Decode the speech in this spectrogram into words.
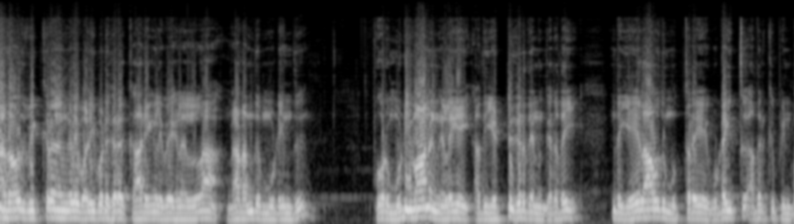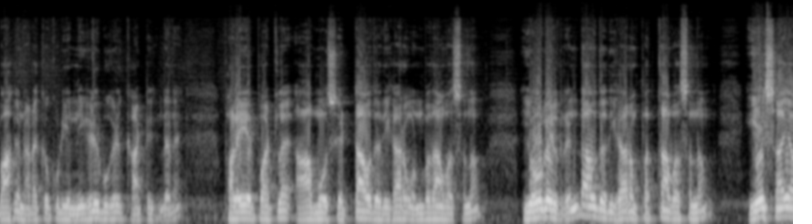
அதாவது விக்கிரகங்களை வழிபடுகிற காரியங்கள் இவைகளெல்லாம் நடந்து முடிந்து ஒரு முடிவான நிலையை அது எட்டுகிறது என்கிறதை இந்த ஏழாவது முத்திரையை உடைத்து அதற்கு பின்பாக நடக்கக்கூடிய நிகழ்வுகள் காட்டுகின்றன. பழைய ஏற்பாட்டில் ஆமோஸ் எட்டாவது அதிகாரம் ஒன்பதாம் வசனம் யோவேல் ரெண்டாவது அதிகாரம் பத்தாம் வசனம் ஏசாயா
